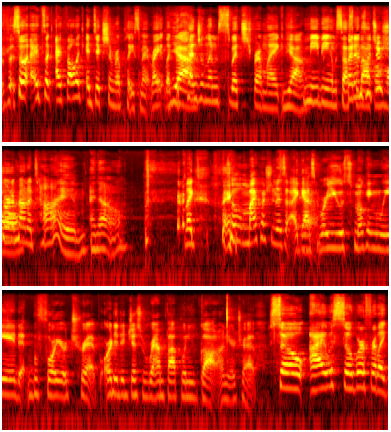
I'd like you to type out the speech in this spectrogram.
So it's like I felt like addiction replacement, right? Like Yeah. the pendulum switched from like Yeah. me being obsessed But in such a short amount of time. I know. Like, Like- so my question is, I guess, Yeah. were you smoking weed before your trip, or did it just ramp up when you got on your trip? So I was sober for like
